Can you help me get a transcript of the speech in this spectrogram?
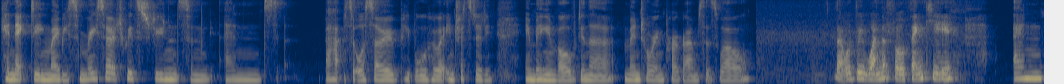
connecting maybe some research with students and and perhaps also people who are interested in, in being involved in the mentoring programs as well. That would be wonderful. Thank you. And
